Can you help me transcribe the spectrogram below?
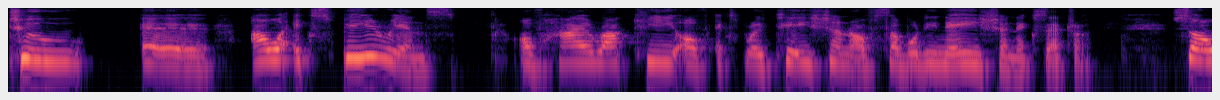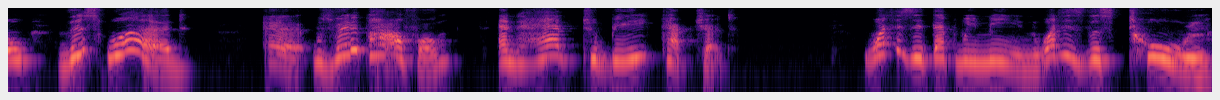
to uh, our experience of hierarchy, of exploitation, of subordination, etc. So this word uh, was very powerful and had to be captured. What is it that we mean? What is this tool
